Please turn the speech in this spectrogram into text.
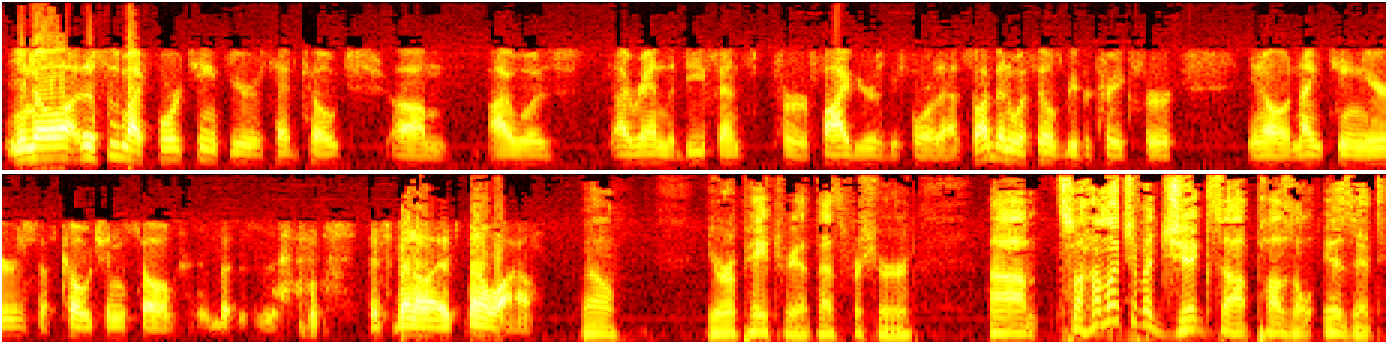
You know, this is my 14th year as head coach. Um, I was I ran the defense for five years before that, so I've been with Hills Beaver Creek for you know 19 years of coaching. So it's been a it's been a while. Well, you're a patriot, that's for sure. Um, so how much of a jigsaw puzzle is it?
